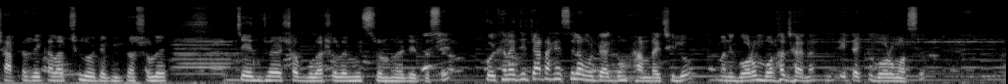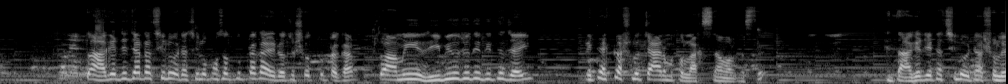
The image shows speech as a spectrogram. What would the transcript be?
সাতটা যে কালার ছিল, ওইটা কিন্তু আসলে চেঞ্জ হয়ে সবগুলো আসলে মিশ্রণ হয়ে যেতেছে ওইখানে যে চাটা খাইছিলাম, ওইটা একদম ঠান্ডায় ছিল। মানে গরম বলা যায় না, কিন্তু এটা একটু গরম আছে। তো আগে যে চাটা ছিল এটা ছিল পঁচাত্তর টাকা, এটা হচ্ছে সত্তর টাকা। তো আমি রিভিউ যদি দিতে যাই, এটা একটু আসলে চায়ের মতো লাগছে আমার কাছে। কিন্তু আগে যেটা ছিল, ওইটা আসলে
